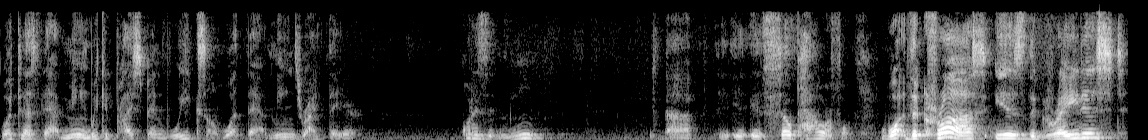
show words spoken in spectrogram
What does that mean? We could probably spend weeks on what that means right there. What does it mean? Uh, it's so powerful. What, the cross is the greatest.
